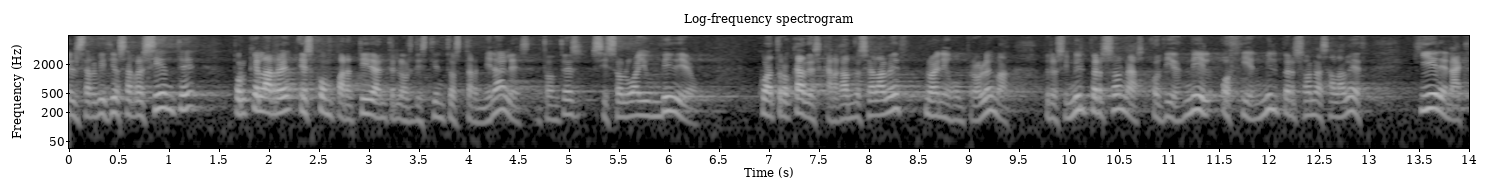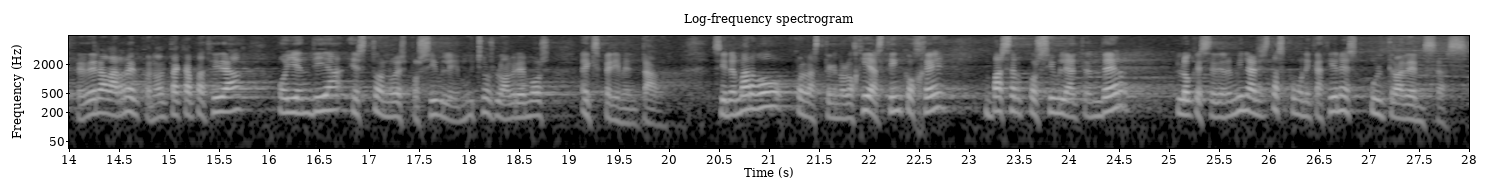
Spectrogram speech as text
el servicio se resiente porque la red es compartida entre los distintos terminales. Entonces, si solo hay un vídeo 4K descargándose a la vez, no hay ningún problema. Pero si mil personas o 10.000 o 100.000 personas a la vez quieren acceder a la red con alta capacidad, hoy en día esto no es posible. Muchos lo habremos experimentado. Sin embargo, con las tecnologías 5G va a ser posible atender lo que se denominan estas comunicaciones ultradensas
